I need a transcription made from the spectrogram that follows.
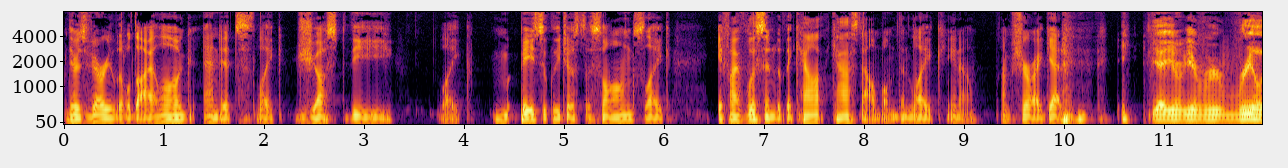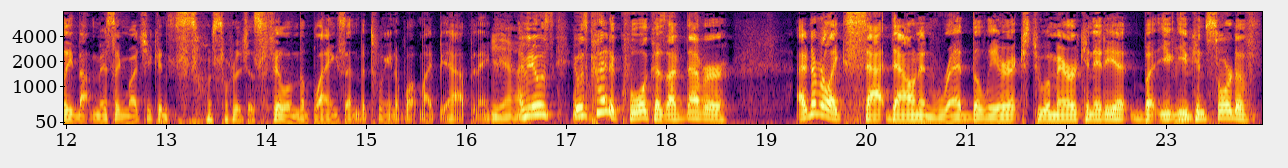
there's very little dialogue, and it's like just the like m- basically just the songs. Like if I've listened to the cast album, then like you know, I'm sure I get it. Yeah, you're you're really not missing much. You can so- sort of just fill in the blanks in between of what might be happening. Yeah. I mean, it was it was kind of cool because I've never. I've never like sat down and read the lyrics to American Idiot, but you, you can sort of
